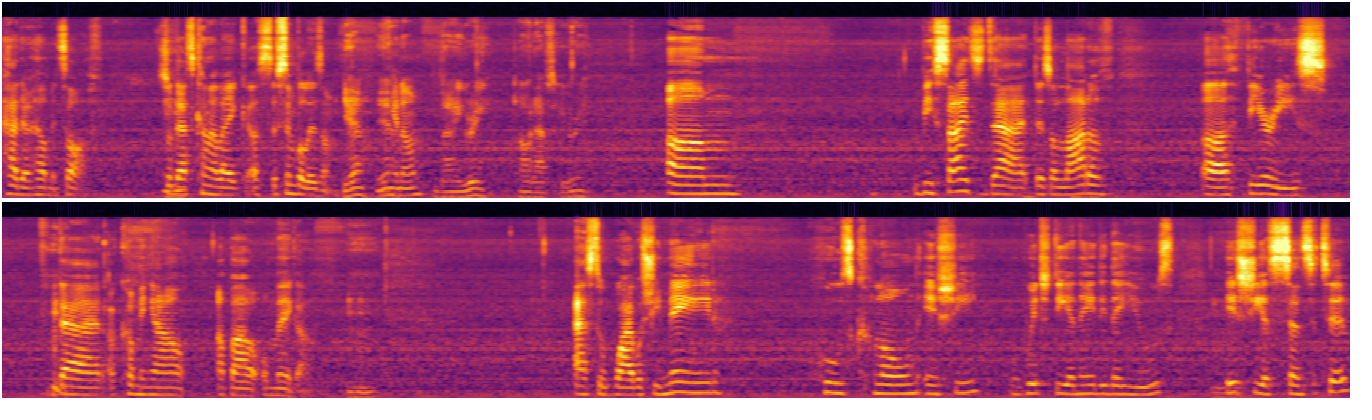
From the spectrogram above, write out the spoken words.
had their helmets off. So Mhm. that's kind of like a symbolism, Yeah. Yeah. you know. I agree. I would have to agree. Um, besides that, there's a lot of uh, theories that are coming out about Omega hmm as to why was she made, whose clone is she, which DNA did they use, is she a sensitive?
